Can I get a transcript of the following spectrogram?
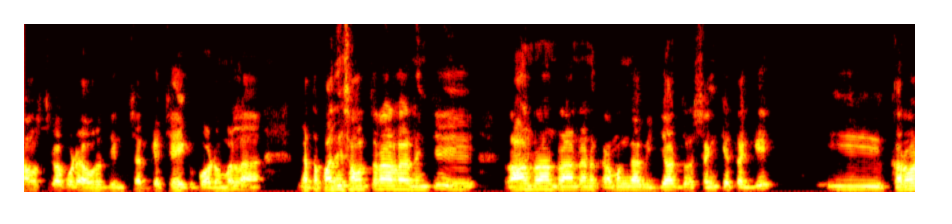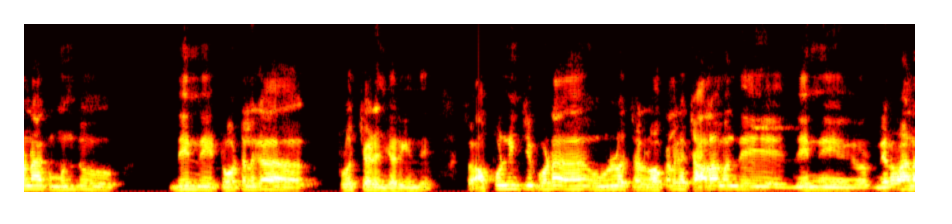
సంస్థగా కూడా ఎవరు దీన్ని సరిగ్గా చేయకపోవడం వల్ల గత పది సంవత్సరాల నుంచి రాను రాను రాను రాను క్రమంగా విద్యార్థుల సంఖ్య తగ్గి ఈ కరోనాకు ముందు దీన్ని టోటల్గా క్లోజ్ చేయడం జరిగింది. సో అప్పటి నుంచి కూడా ఊళ్ళో లోకల్గా చాలామంది దీన్ని నిర్వహణ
